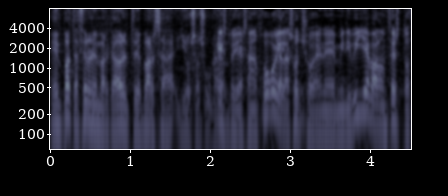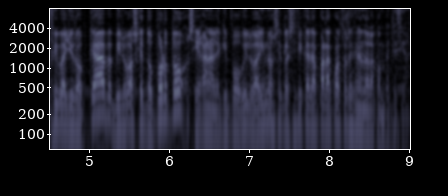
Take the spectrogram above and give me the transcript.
empate a cero en el marcador entre Barça y Osasuna. Esto ya está en juego y a las 8 en Miribilla, baloncesto FIBA Europe Cup, Bilbao Basket Oporto. Si gana el equipo bilbaíno, se clasificará para cuartos de final de la competición.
